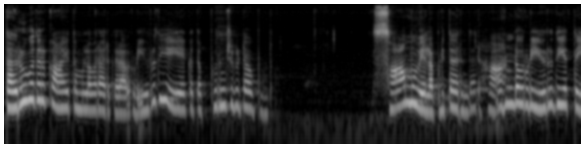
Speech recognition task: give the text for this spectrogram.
தருவதற்கு ஆயத்தம் உள்ளவராக இருக்கிறார். அவருடைய இறுதிய இயக்கத்தை புரிஞ்சுக்கிட்டா போதும். சாமுவேல் அப்படித்தான் இருந்தார். ஆண்டவருடைய இருதயத்தை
